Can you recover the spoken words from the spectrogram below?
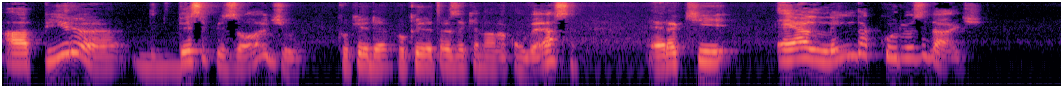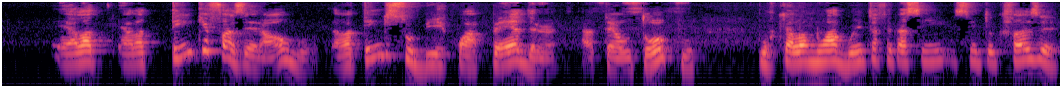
a pira desse episódio, que eu queria, que eu queria trazer aqui na, na conversa, era que é além da curiosidade. Ela, ela tem que fazer algo, ela tem que subir com a pedra até o topo, porque ela não aguenta ficar sem, sem ter o que fazer.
